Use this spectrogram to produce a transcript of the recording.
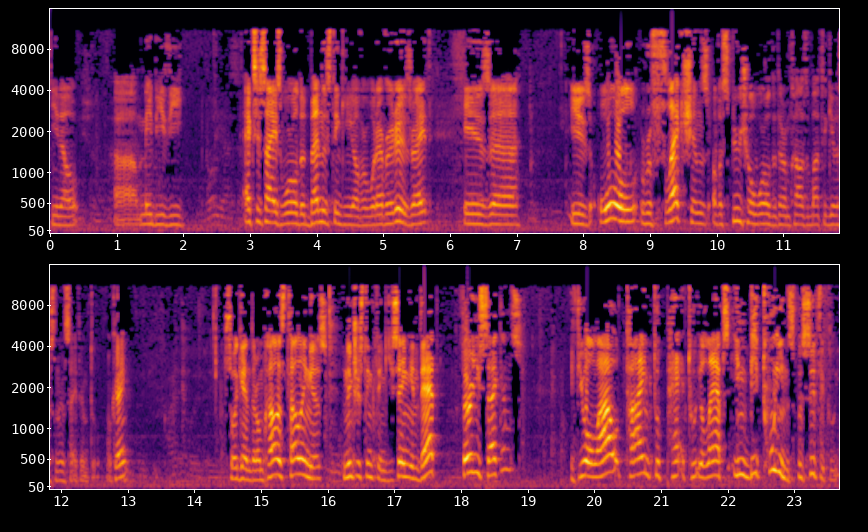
you know uh, maybe the exercise world that Ben is thinking of, or whatever it is, right? Is uh, is all reflections of a spiritual world that the Ramchal is about to give us an insight into. Okay? So again, the Ramchal is telling us an interesting thing. He's saying in that 30 seconds, if you allow time to pa- to elapse in between specifically,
